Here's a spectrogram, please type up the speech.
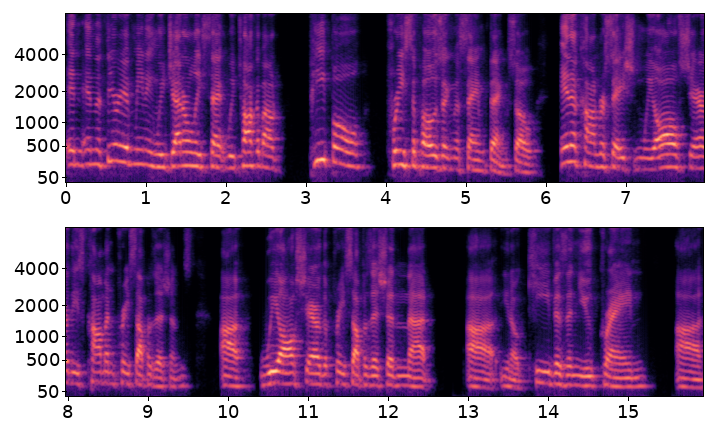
in, in the theory of meaning, we generally say, we talk about people presupposing the same thing. So in a conversation, we all share these common presuppositions. Uh, we all share the presupposition that, uh, you know, Kiev is in Ukraine, uh,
